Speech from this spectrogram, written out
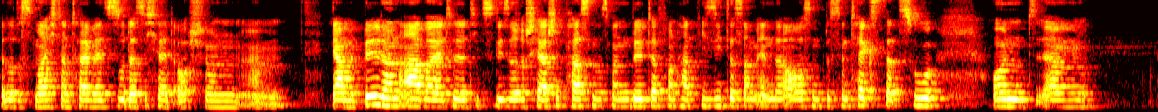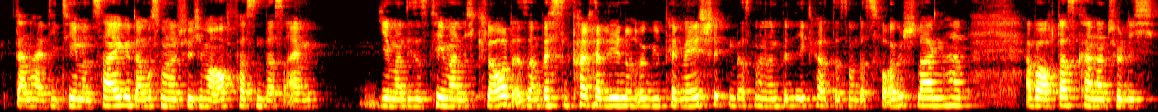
Also das mache ich dann teilweise so, dass ich halt auch schon ähm, ja, mit Bildern arbeite, die zu dieser Recherche passen, dass man ein Bild davon hat, wie sieht das am Ende aus, ein bisschen Text dazu und ähm, dann halt die Themen zeige. Da muss man natürlich immer aufpassen, dass einem jemand dieses Thema nicht klaut. Also am besten parallel noch irgendwie per Mail schicken, dass man einen Beleg hat, dass man das vorgeschlagen hat. Aber auch das kann natürlich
